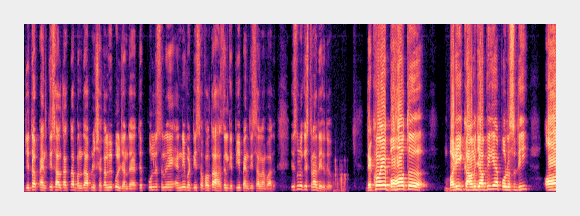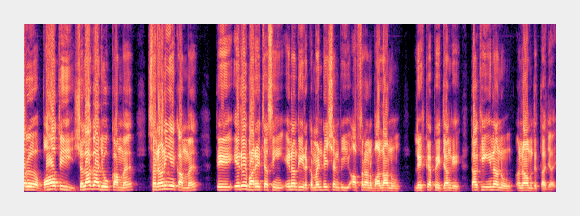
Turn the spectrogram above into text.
ਜਿੱਦਾਂ 35 ਸਾਲ ਤੱਕ ਤਾਂ ਬੰਦਾ ਆਪਣੀ ਸ਼ਕਲ ਵੀ ਭੁੱਲ ਜਾਂਦਾ ਹੈ ਤੇ ਪੁਲਿਸ ਨੇ ਇੰਨੀ ਵੱਡੀ ਸਫਲਤਾ ਹਾਸਲ ਕੀਤੀ ਹੈ 35 ਸਾਲਾਂ ਬਾਅਦ। ਇਸ ਨੂੰ ਕਿਸ ਤਰ੍ਹਾਂ ਦੇਖਦੇ ਹੋ? ਦੇਖੋ ਇਹ ਬਹੁਤ ਬੜੀ ਕਾਮਯਾਬੀ ਹੈ ਪੁਲਿਸ ਦੀ ਔਰ ਬਹੁਤ ਹੀ ਸ਼ਲਾਘਾਯੋਗ ਕੰਮ ਹੈ ਸਰਾਹਣੀਏ ਕੰਮ ਹੈ ਤੇ ਇਹਦੇ ਬਾਰੇ ਚ ਅਸੀਂ ਇਹਨਾਂ ਦੀ ਰეკਮੈਂਡੇਸ਼ਨ ਵੀ ਅਫਸਰਾਂ ਬਾਲਾਂ ਨੂੰ ਲਿਖ ਕੇ ਭੇਜਾਂਗੇ ਤਾਂ ਕਿ ਇਹਨਾਂ ਨੂੰ ਇਨਾਮ ਦਿੱਤਾ ਜਾਏ।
